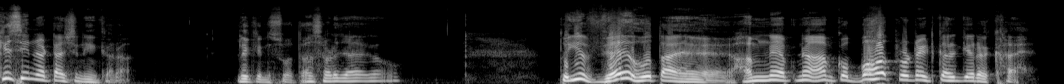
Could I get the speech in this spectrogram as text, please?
किसी ने टच नहीं करा, लेकिन स्वतः सड़ जाएगा वो। तो ये व्यय होता है। हमने अपने आप को बहुत प्रोटेक्ट करके रखा है।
